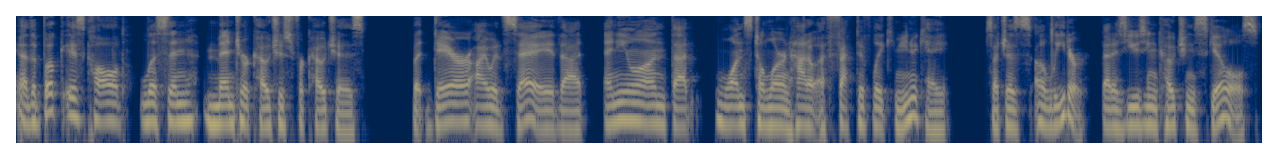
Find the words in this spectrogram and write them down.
yeah, the book is called Listen Mentor Coaches for Coaches. But dare I would say that anyone that wants to learn how to effectively communicate, such as a leader that is using coaching skills,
